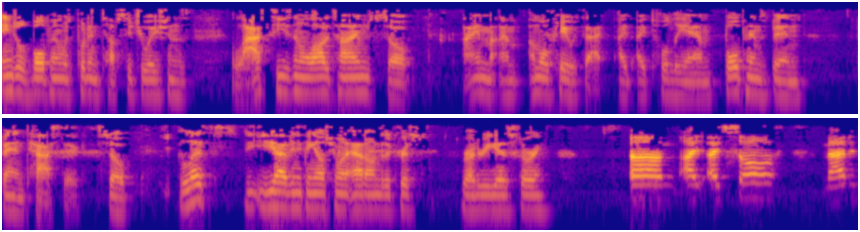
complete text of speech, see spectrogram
Angels bullpen was put in tough situations last season a lot of times. So I'm I'm I'm okay with that. I I totally am. Bullpen's been fantastic. So let's. Do you have anything else you want to add on to the Chris Rodriguez story? Um, I, I saw Maddon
